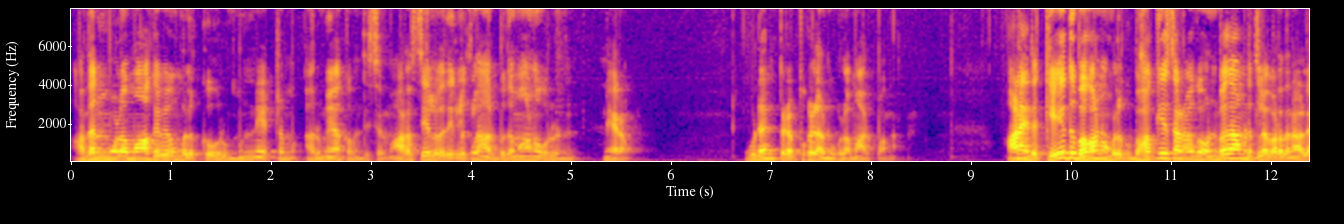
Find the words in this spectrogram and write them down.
அதன் மூலமாகவே உங்களுக்கு ஒரு முன்னேற்றம் அருமையாக வந்து சேரும். அரசியல்வாதிகளுக்கெல்லாம் அற்புதமான ஒரு நேரம். உடன் பிறப்புகள் அனுகூலமாக இருப்பாங்க. ஆனால் இந்த கேது பகவான் உங்களுக்கு பாக்கியஸ்தானமாக ஒன்பதாம் இடத்துல வர்றதுனால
